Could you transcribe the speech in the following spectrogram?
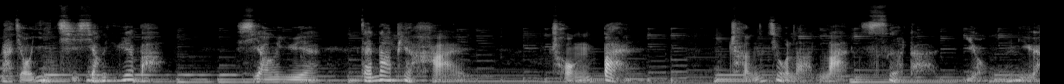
那就一起相约吧，相约在那片海，崇拜。成就了蓝色的永远。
